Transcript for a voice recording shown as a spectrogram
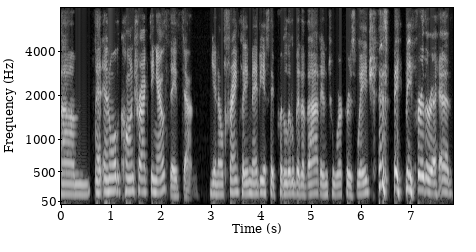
um, and, and all the contracting out they've done you know, frankly, maybe if they put a little bit of that into workers' wages, they'd be further ahead.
